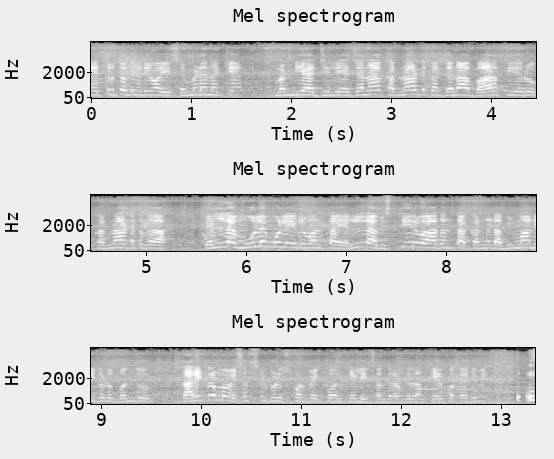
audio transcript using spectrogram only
ನೇತೃತ್ವದಲ್ಲಿ ನಡೆಯುವ ಈ ಸಮ್ಮೇಳನಕ್ಕೆ ಮಂಡ್ಯ ಜಿಲ್ಲೆಯ ಜನ, ಕರ್ನಾಟಕ ಜನ, ಭಾರತೀಯರು, ಕರ್ನಾಟಕದ ಎಲ್ಲ ಮೂಲೆ ಮೂಲೆ ಇರುವಂಥ ಎಲ್ಲ ವಿಸ್ತೀರ್ಣವಾದಂಥ ಕನ್ನಡ ಅಭಿಮಾನಿಗಳು ಬಂದು ಕಾರ್ಯಕ್ರಮ ಯಶಸ್ವಿಗೊಳಿಸ್ಕೊಡ್ಬೇಕು ಅಂತೇಳಿ ಈ ಸಂದರ್ಭದಲ್ಲಿ ನಾವು ಕೇಳ್ಕೊತಾ ಇದ್ದೀವಿ ಈ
